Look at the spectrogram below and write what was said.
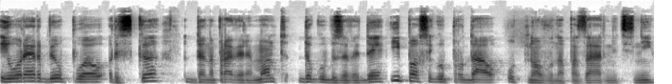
и Орер бил поел риска да направи ремонт, да го заведе и после го продал отново на пазарни цени.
